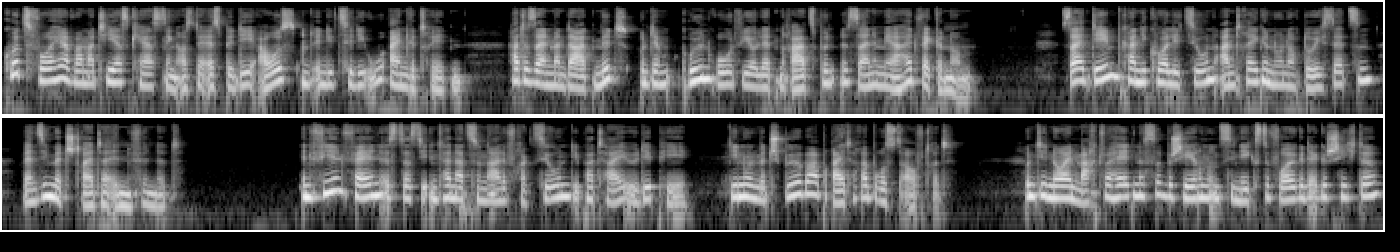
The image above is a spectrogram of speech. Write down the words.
Kurz vorher war Matthias Kersting aus der SPD aus und in die CDU eingetreten, hatte sein Mandat mit und dem grün-rot-violetten Ratsbündnis seine Mehrheit weggenommen. Seitdem kann die Koalition Anträge nur noch durchsetzen, wenn sie MitstreiterInnen findet. In vielen Fällen ist das die internationale Fraktion, die Partei ÖDP, die nun mit spürbar breiterer Brust auftritt. Und die neuen Machtverhältnisse bescheren uns die nächste Folge der Geschichte,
